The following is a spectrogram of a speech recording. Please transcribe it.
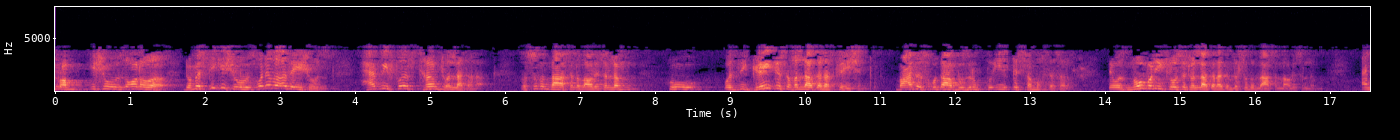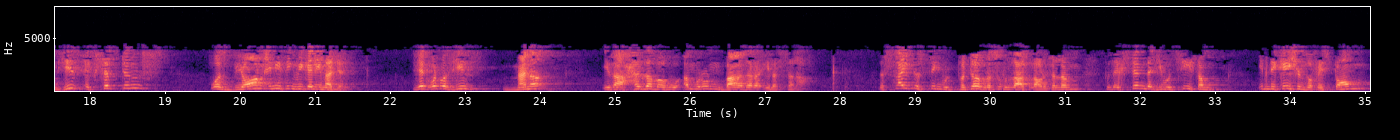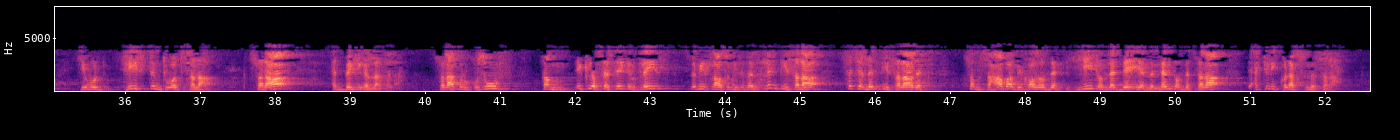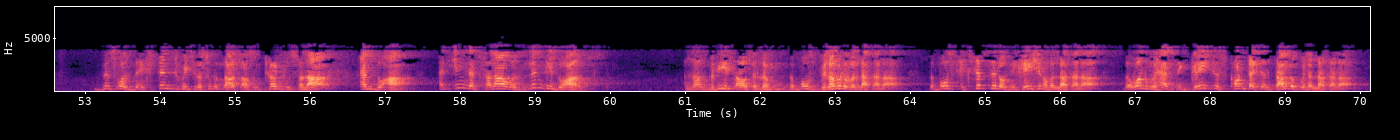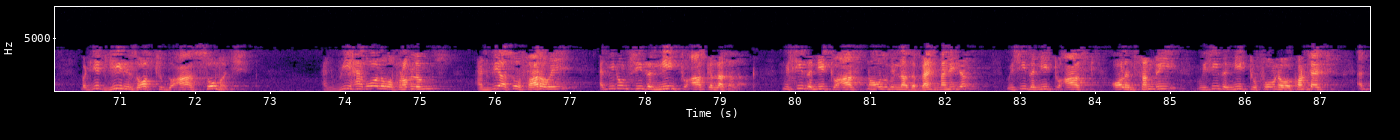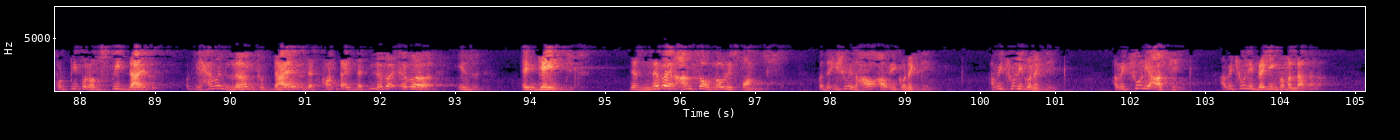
issues, all our domestic issues, whatever other issues, have we first turned to Allah Ta'ala? Rasulullah Sallallahu Alaihi Wasallam, who was the greatest of Allah Ta'ala's creation. Ba'das khuda buzruk tu'i qissa mukhtasar. There was nobody closer to Allah Ta'ala than Rasulullah Sallallahu Alaihi Wasallam. And his acceptance was beyond anything we can imagine. Yet what was his manner? إِذَا حَزَبَهُ أَمْرٌ بَادَرَ إِلَى السَّلَامِ The slightest thing would perturb Rasulullah Sallallahu Alaihi Wasallam to the extent that he would see some indications of a storm, he would hasten towards Salah. Salah and begging Allah Ta'ala. Salatul Kusuf, some eclipse has taken place. Nabi Sallallahu is in a lengthy Salah, such a lengthy Salah that some Sahaba, because of that heat on that day and the length of that Salah, they actually collapsed in the Salah. This was the extent to which Rasulullah turned to Salah and Dua. And in that Salah was lengthy du'as. Allah's Nabi Sallallahu the most beloved of Allah Ta'ala, the most accepted of the creation of Allah Ta'ala, the one who has the greatest contact and taluk with Allah Ta'ala, but yet he resorts to dua so much. And we have all our problems, and we are so far away, and we don't see the need to ask Allah Ta'ala. We see the need to ask, Nauzubillah, the bank manager. We see the need to ask all and sundry. We see the need to phone our contacts and put people on speed dial. But we haven't learned to dial that contact that never ever is engaged. There's never an answer of no response. But the issue is how are we connecting? Are we truly connecting? Are we truly asking? Are we truly begging from Allah Ta'ala?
